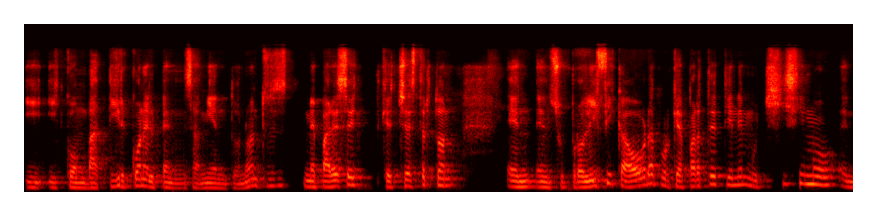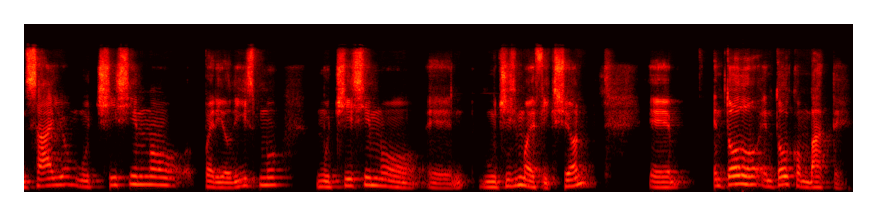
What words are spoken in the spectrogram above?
y, y combatir con el pensamiento, ¿no? Entonces, me parece que Chesterton en, su prolífica obra, porque aparte tiene muchísimo ensayo, muchísimo periodismo, muchísimo, eh, muchísimo de ficción, eh, en, todo, en todo combate,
